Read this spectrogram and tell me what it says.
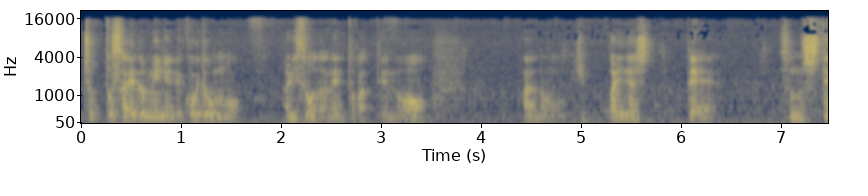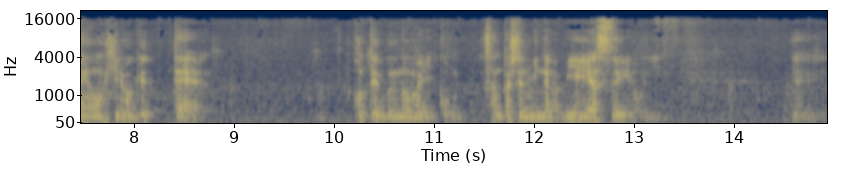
ちょっとサイドメニューでこういうとこもありそうだねとかっていうのをあの引っ張り出してその視点を広げてコテブの上にこう参加してるみんなが見えやすいように、えー、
